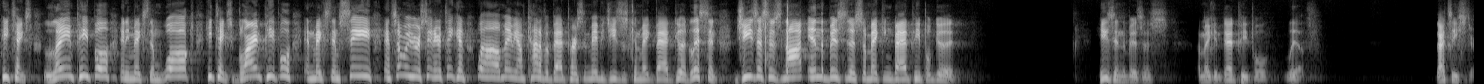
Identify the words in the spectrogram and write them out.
He takes lame people and he makes them walk. He takes blind people and makes them see. And some of you are sitting here thinking, well, maybe I'm kind of a bad person. Maybe Jesus can make bad good. Listen, Jesus is not in the business of making bad people good. He's in the business of making dead people live. That's Easter.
